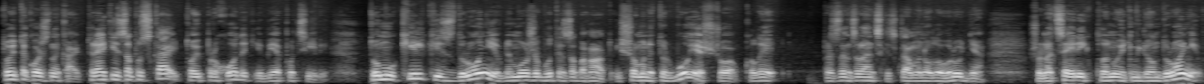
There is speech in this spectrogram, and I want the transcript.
той також зникає. Третій запускають, той проходить і б'є по цілі. Тому кількість дронів не може бути забагато. І що мене турбує, що коли президент Зеленський сказав минулого грудня, що на цей рік планують мільйон дронів.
